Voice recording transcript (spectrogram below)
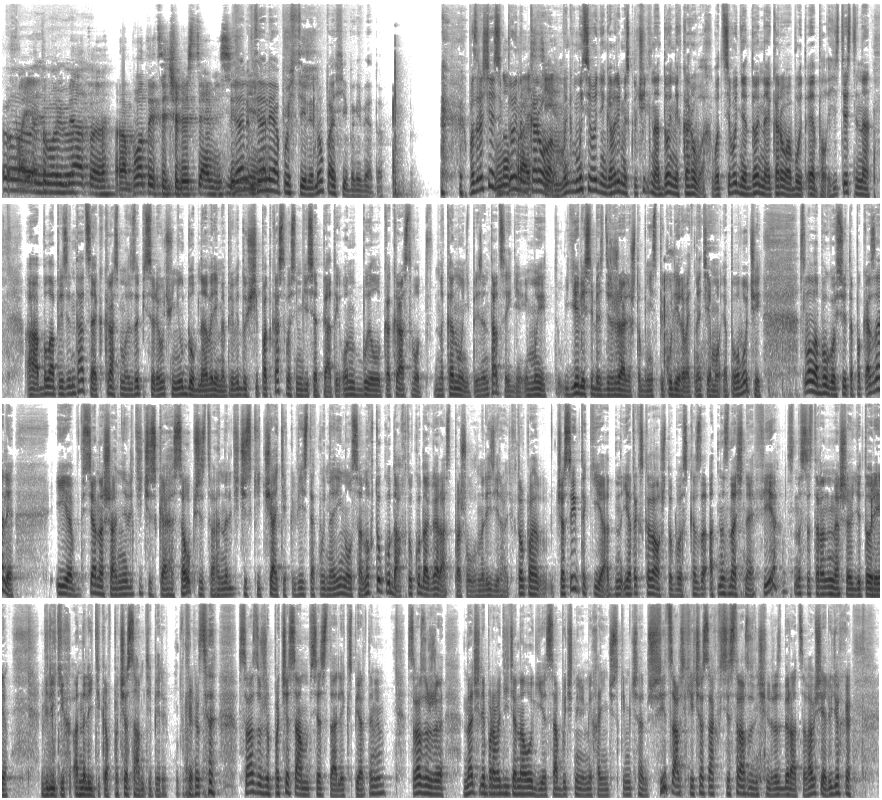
Поэтому, ребята, работайте челюстями сильнее. Взяли, взяли и опустили. Ну, спасибо, ребята. Возвращаясь ну, к дойным прости. коровам. Мы, мы сегодня говорим исключительно о дойных коровах. Вот сегодня дойная корова будет Apple. Естественно, а, была презентация, как раз мы записывали очень неудобное время предыдущий подкаст 85-й. Он был как раз вот накануне презентации, и мы еле себя сдержали, чтобы не спекулировать на тему Apple Watch. Слава богу, все это показали. И вся наша аналитическое сообщество, аналитический чатик весь такой наринулся. Ну, кто куда, кто куда гораздо пошел анализировать. Кто по... Часы такие, я так сказал, чтобы сказать, однозначная фе со стороны нашей аудитории великих аналитиков по часам теперь. Сразу же по часам все стали экспертами. Сразу же начали проводить аналогии с обычными механическими часами. В швейцарских часах все сразу начали разбираться. Вообще, люди,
